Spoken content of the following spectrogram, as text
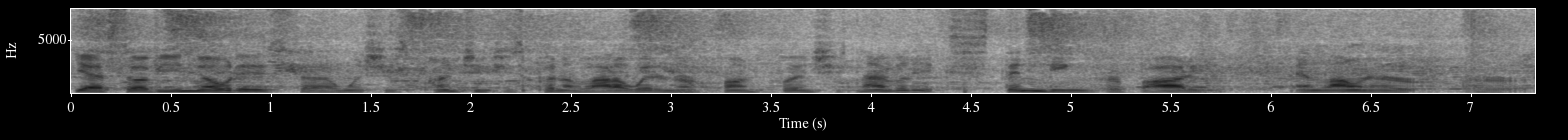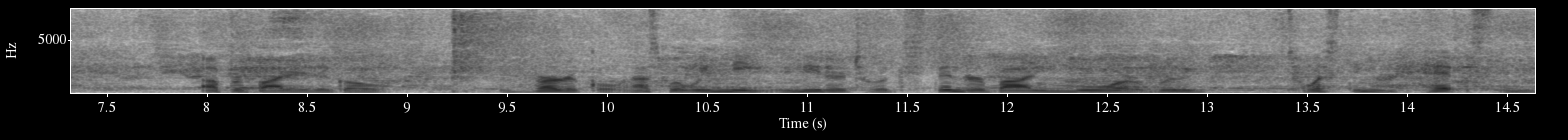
Yeah, so if you notice, uh, when she's punching, she's putting a lot of weight on her front foot, and she's not really extending her body and allowing her, her upper body to go vertical. That's what we need. We need her to extend her body more, really twisting her hips and,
